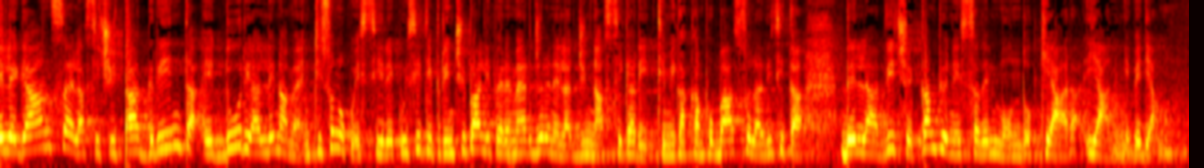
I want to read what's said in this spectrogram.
Eleganza, elasticità, grinta e duri allenamenti sono questi i requisiti principali per emergere nella ginnastica ritmica. A Campobasso la visita della vice campionessa del mondo Chiara Ianni. Vediamo.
